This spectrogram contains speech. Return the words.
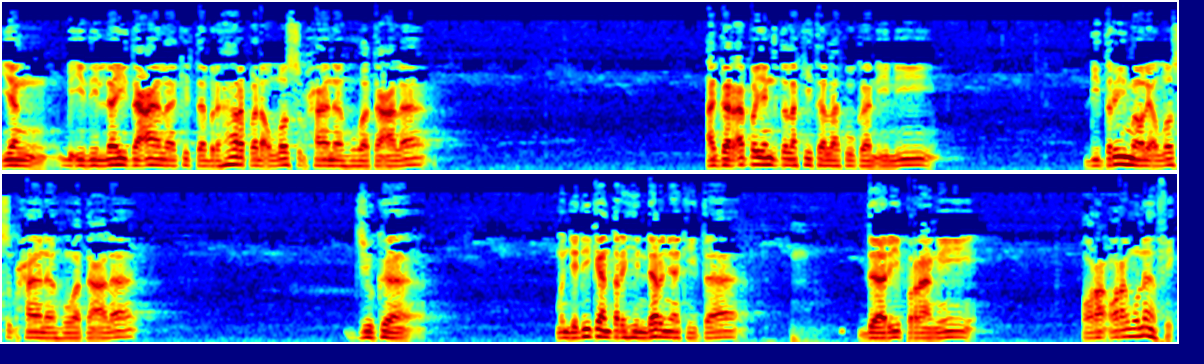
yang biidznillah taala kita berharap pada Allah Subhanahu wa taala agar apa yang telah kita lakukan ini diterima oleh Allah Subhanahu wa taala juga menjadikan terhindarnya kita dari perangi orang-orang munafik.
